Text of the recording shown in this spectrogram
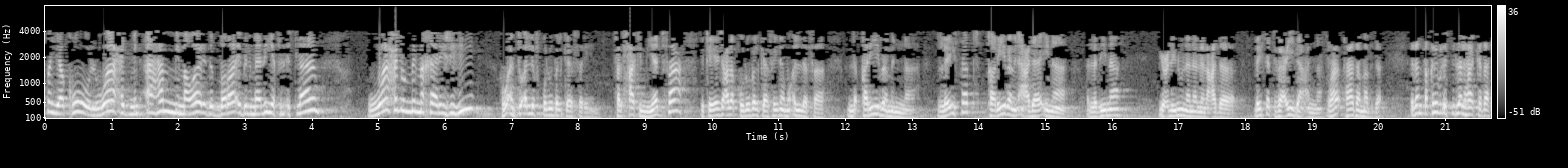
أصلا يقول واحد من أهم موارد الضرائب المالية في الإسلام واحد من مخارجه هو أن تؤلف قلوب الكافرين. فالحاكم يدفع لكي يجعل قلوب الكافرين مؤلفة. قريبة منا ليست قريبة من أعدائنا الذين يعلنون لنا العداء ليست بعيدة عنا. وهذا مبدأ. إذا تقريب الاستدلال هكذا.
